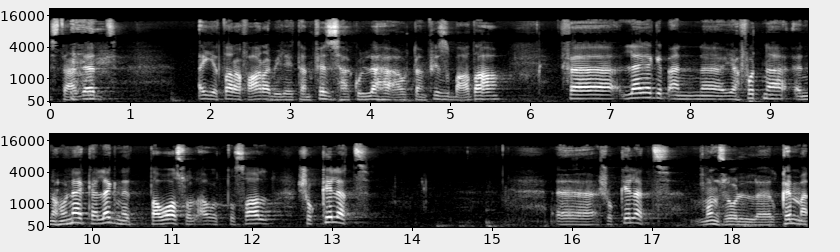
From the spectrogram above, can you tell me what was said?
استعداد أي طرف عربي لتنفيذها كلها أو تنفيذ بعضها فلا يجب أن يفوتنا أن هناك لجنة تواصل أو اتصال شكلت شكلت منذ القمة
